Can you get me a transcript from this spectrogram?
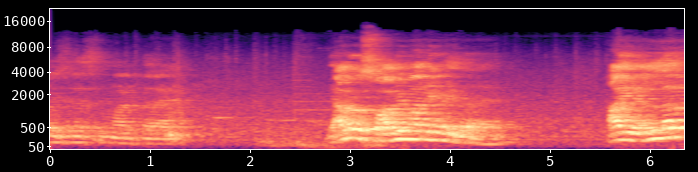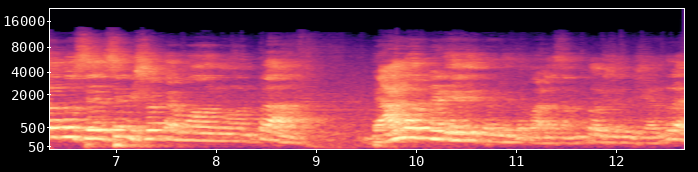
ಬಿಸ್ನೆಸ್ ಮಾಡ್ತಾರೆ, ಯಾರು ಸ್ವಾಭಿಮಾನಿಗಳಿದ್ದಾರೆ, ಆ ಎಲ್ಲರನ್ನೂ ಸೇರಿಸಿ ವಿಶ್ವಕರ್ಮ ಅನ್ನುವಂಥ ಬ್ಯಾನರ್ ನಡೆಯಲಿ ತಂದಿದ್ದು ಬಹಳ ಸಂತೋಷದ ವಿಷಯ. ಅಂದ್ರೆ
